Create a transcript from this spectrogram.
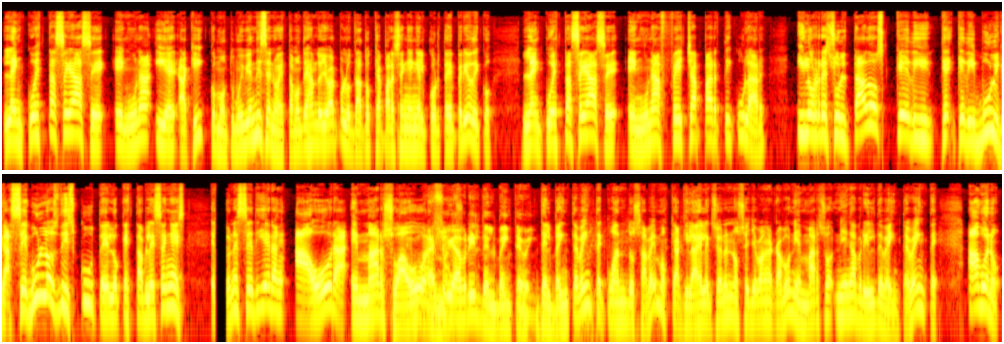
la encuesta se hace en una, y aquí, como tú muy bien dices, nos estamos dejando llevar por los datos que aparecen en el corte de periódico. La encuesta se hace en una fecha particular y los resultados que, que, divulga, según los discute, lo que establecen es elecciones se dieran ahora en marzo, ahora. En marzo, y abril del 2020. Del 2020, cuando sabemos que aquí las elecciones no se llevan a cabo ni en marzo ni en abril de 2020. Ah, bueno,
